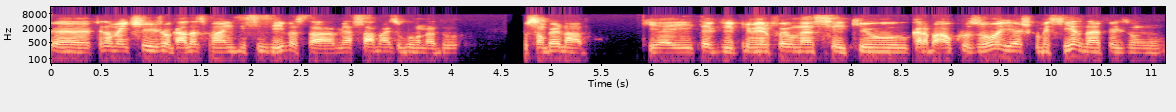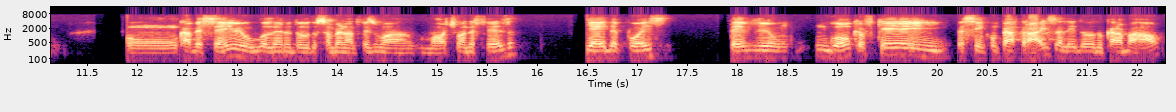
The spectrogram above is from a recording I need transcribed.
é, finalmente jogadas mais decisivas, tá? ameaçar mais o gol né, do, do, São Bernardo. Que aí teve, primeiro foi um lance que o Carabarral cruzou e acho que o Messias né, fez um, um cabeceio e o goleiro do, do São Bernardo fez uma, uma ótima defesa. E aí depois teve um, um, gol que eu fiquei assim com o pé atrás ali do, do Carabarral,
